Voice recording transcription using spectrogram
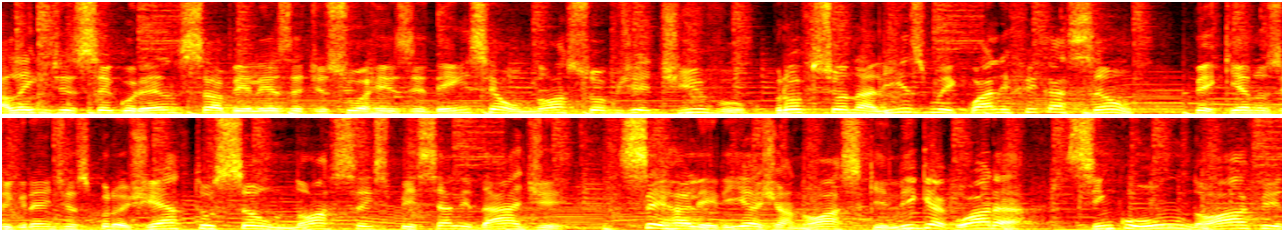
Além de segurança, a beleza de sua residência é o nosso objetivo. Profissionalismo e qualificação. Pequenos e grandes projetos são nossa especialidade. Serralheria Janoski, ligue agora 519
